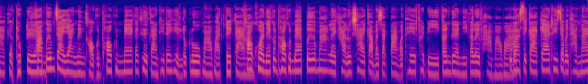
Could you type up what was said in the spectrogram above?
มาเกือบทุกเดือน ความปลื้มใจอย่างหนึ่งของคุณพ่อคุณแม่ก็คือการที่ได้เห็นลูกๆมาวัดด้วยกันครอบครัวนี้คุณพ่อคุณแม่ปลื้มมากเลยค่ะ ลูกชายกลับมาจากต่างประเทศพอดี ต้นเดือนนี้ก็เลยพามาวัดอุบาสิกาแก้วที่จะไปทำหน้า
